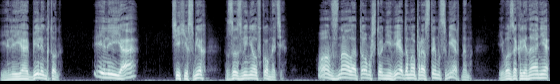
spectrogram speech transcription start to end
«Илья Биллингтон? Илья?» Тихий смех зазвенел в комнате. Он знал о том, что неведомо простым смертным. Его заклинания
